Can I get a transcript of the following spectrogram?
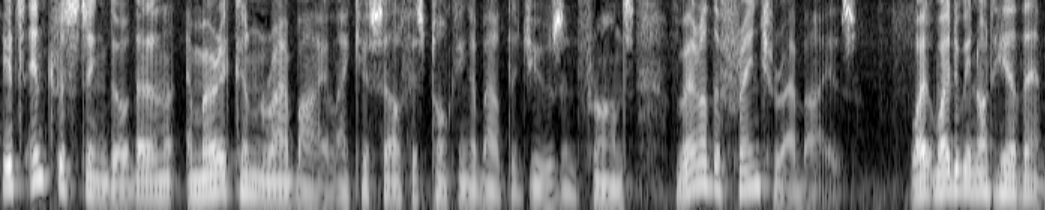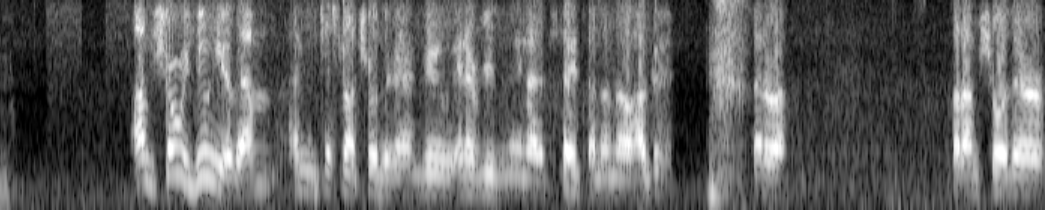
It's interesting, though, that an American rabbi like yourself is talking about the Jews in France. Where are the French rabbis? Why, why do we not hear them? I'm sure we do hear them. I'm just not sure they're going to do interviews in the United States. I don't know how good, etc. But I'm sure they're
